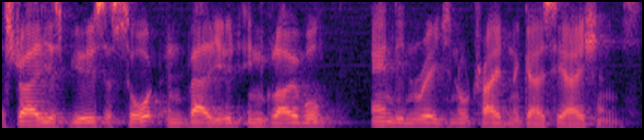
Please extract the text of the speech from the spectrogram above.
Australia's views are sought and valued in global and in regional trade negotiations.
